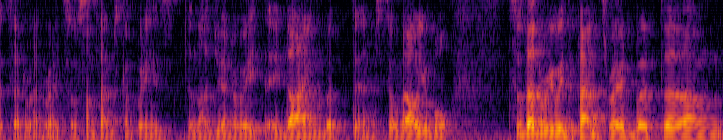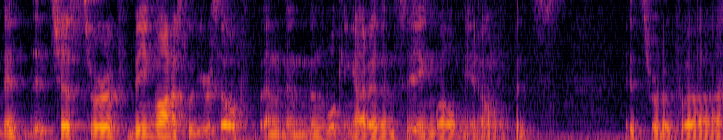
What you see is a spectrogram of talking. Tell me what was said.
etc. Right. So sometimes companies do not generate a dime, but they're still valuable. So that really depends, right? But um, it, it's just sort of being honest with yourself and, and, and, looking at it and seeing, well, you know, it's it's sort of uh,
